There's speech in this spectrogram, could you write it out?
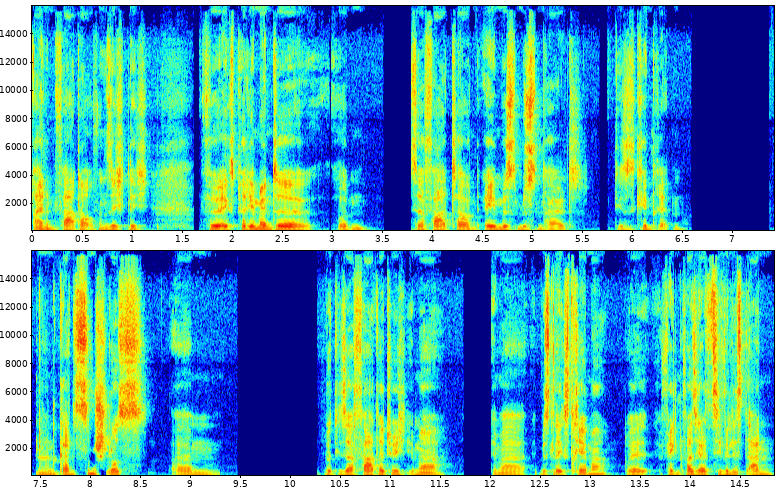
einem Vater offensichtlich für Experimente und dieser Vater und Amos müssen halt dieses Kind retten. Mhm. Und ganz zum Schluss, ähm, wird dieser Vater natürlich immer immer 'n bisschen extremer. Er fängt quasi als Zivilist an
